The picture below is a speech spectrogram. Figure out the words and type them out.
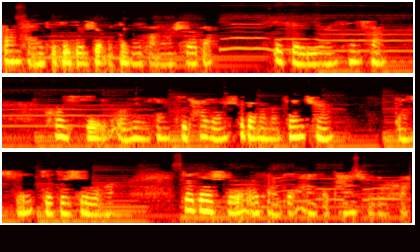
刚才这些就是我们现在想要说的。谢谢黎文先生。或许我没有像其他人说的那么真诚，但是这就是我，这就是我想对爱的他说的话。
